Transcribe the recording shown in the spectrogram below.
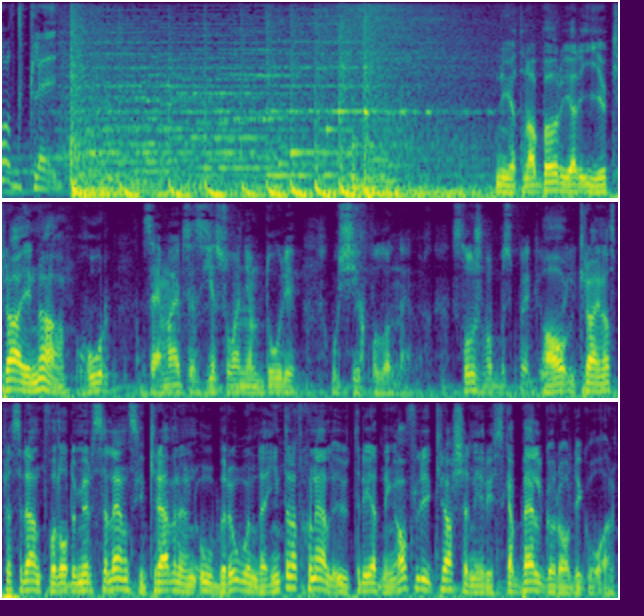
Podplay. Nyheterna börjar i Ukraina. ГУР займається з'ясуванням долі усіх полонених. Служба безпеки Ja, України Ukrainas president Volodymyr Zelensky kräver en oberoende internationell utredning av flygkraschen i ryska Belgorod igår.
